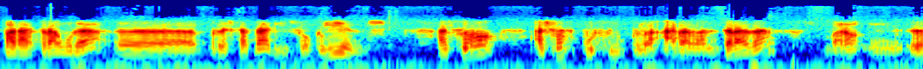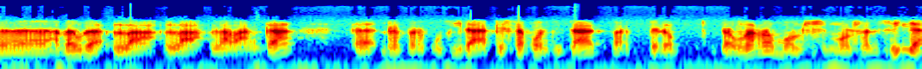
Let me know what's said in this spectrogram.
per atraure eh, prestataris o clients. Això, això és possible. Ara, d'entrada, bueno, eh, a veure, la, la, la banca eh, repercutirà aquesta quantitat, per, però per una raó molt, molt senzilla,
